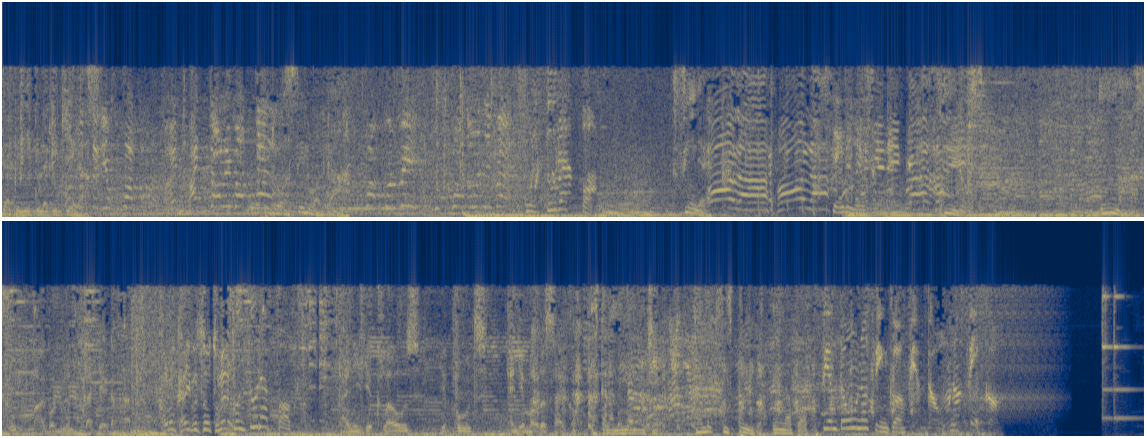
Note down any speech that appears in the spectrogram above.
La película que quieras. Pero hacelo acá. Cultura pop. Cine. Hola, hola. Series. Cómics. Y más. mago nunca llega tarde. Cultura pop. I need your clothes, your boots, and your motorcycle. Hasta la medianoche. Alexis Puig en la pop. 1015. 1015.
